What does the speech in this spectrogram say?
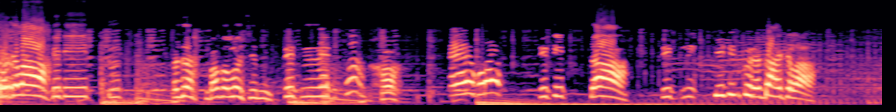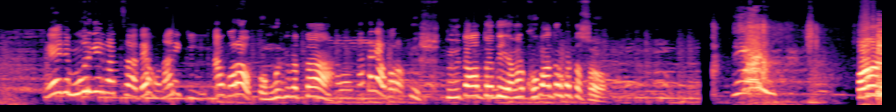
লাগলা টিটি। এই যে বাজার লইছি আমি। টিটি হ্যাঁ। এ বড়। টিটি চা টিটি টিটিট করে ডাকলা এই যে মুরগির বাচ্চা দেখো না নাকি আও গরাও ও আও তাড়াতাড়ি আও গরাও ইস তুই তো আদর দি আমার খুব আদর করতেছ। ওই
